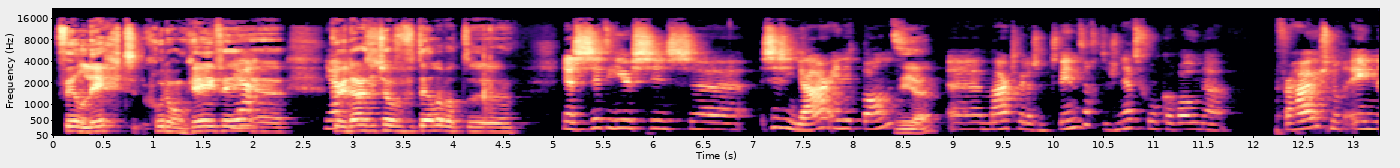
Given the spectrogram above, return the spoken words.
veel licht, goede omgeving. Ja. Eh, Ja. Kun je daar eens iets over vertellen? Wat, eh, Ja, ze zitten hier sinds, sinds een jaar in dit pand. ja. Maart 2020, dus net voor corona verhuisd. Nog één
